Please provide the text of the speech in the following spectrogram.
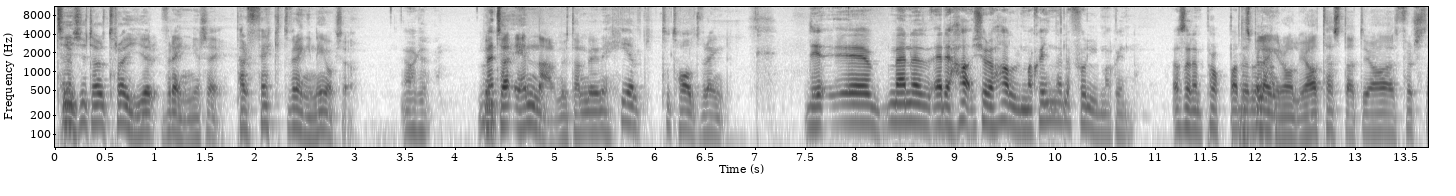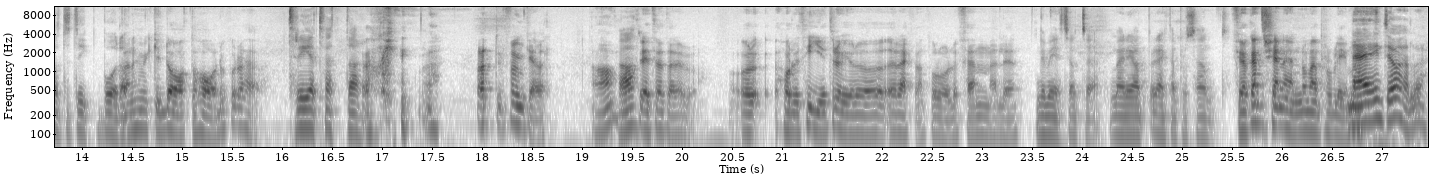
T-shirtar och tröjor vränger sig. Perfekt vrängning också. Okej. Det är inte så här en arm, utan den är helt totalt vrängd. Det, eh, men är det, kör du halvmaskin eller fullmaskin? Alltså den proppade? Det spelar eller? ingen roll. Jag har testat. Jag har fört statistik på Men båda. hur mycket data har du på det här? Tre tvättar. Ja, det funkar. Ja. Ja, Tre tvättar är bra. Och har du tio tröjor att räkna på då, eller fem? Eller? det minns jag inte. Men jag räknar procent. För jag kan inte känna igen de här problemen. Nej, inte jag heller.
